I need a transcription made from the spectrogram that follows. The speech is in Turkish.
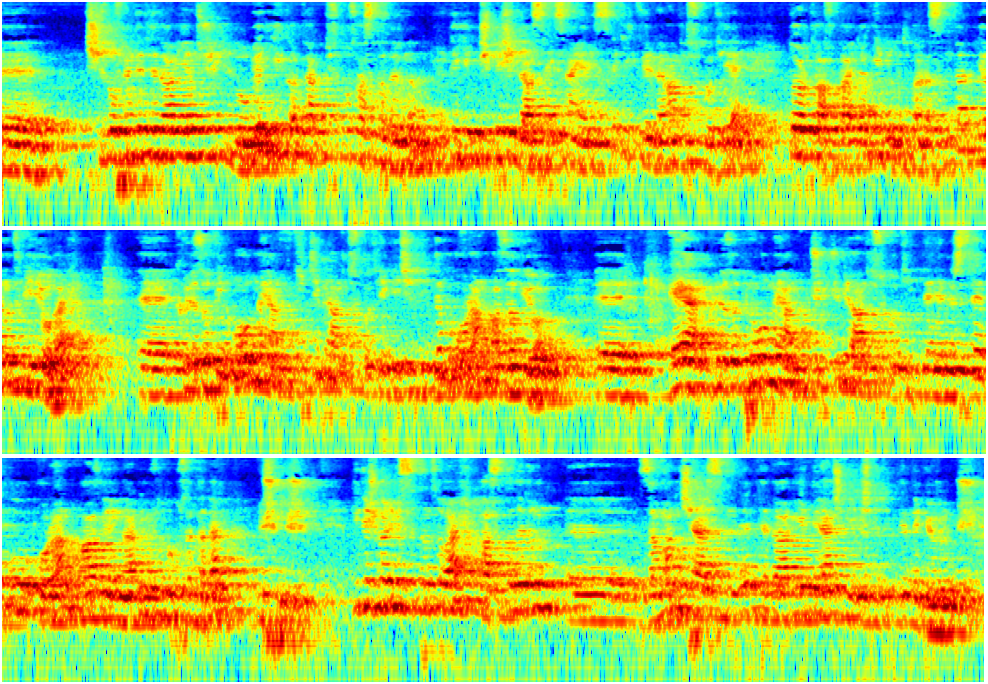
şizofrenide tedavi yanıtı şekilde oluyor. İlk atak psikoz hastalarının %75 ila 87'si ilk verilen antipsikotiğe 4 haftayla 1 yıl arasında yanıt veriyorlar. E, klozopin olmayan ikinci bir antipsikotiğe geçildiğinde bu oran azalıyor. E, eğer klozopin olmayan üçüncü bir antipsikotik denenirse bu oran bazı yayınlarda %9'a kadar düşmüş. Bir de şöyle bir sıkıntı var. Hastaların e, zaman içerisinde tedaviye direnç geliştirdikleri de görülmüş.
